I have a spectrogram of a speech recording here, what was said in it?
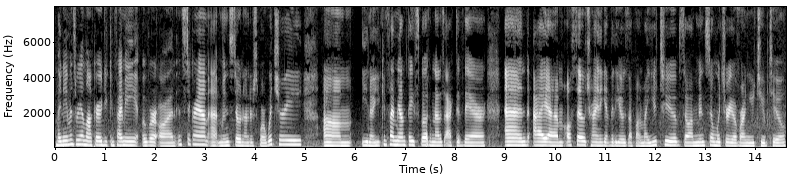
my name is Rian Lockard. You can find me over on Instagram at moonstone underscore witchery. Um, you know, you can find me on Facebook. I'm not as active there. And I am also trying to get videos up on my YouTube. So I'm Moonstone Witchery over on YouTube too.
